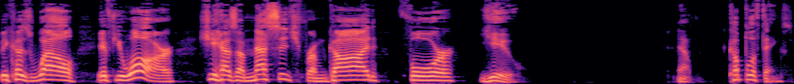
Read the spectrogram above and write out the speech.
Because, well, if you are, she has a message from God for you. Now, a couple of things.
